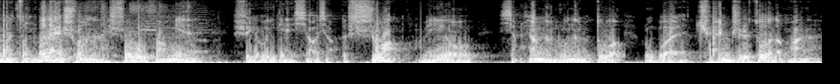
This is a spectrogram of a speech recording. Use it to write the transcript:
那么总的来说呢，收入方面是有一点小小的失望，没有想象当中那么多。如果全职做的话呢，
